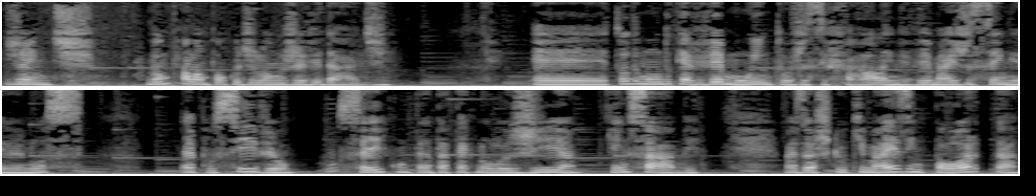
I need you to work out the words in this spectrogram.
Gente, vamos falar um pouco de longevidade. É, todo mundo quer viver muito, hoje se fala em viver mais de 100 anos. É possível? Não sei, com tanta tecnologia, quem sabe. Mas acho que o que mais importa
